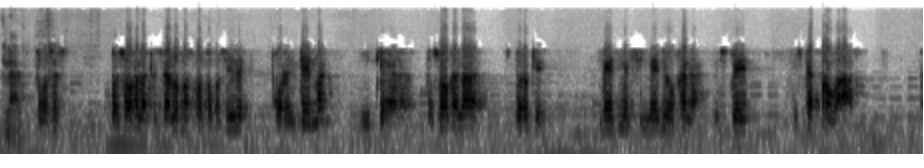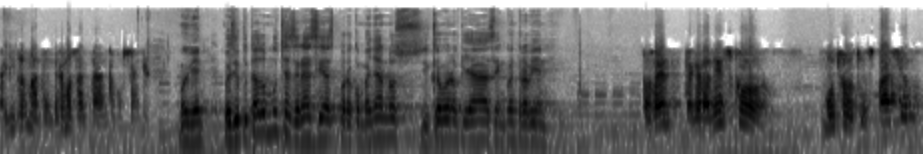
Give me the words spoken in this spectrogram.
Claro. Entonces, pues ojalá que sea lo más pronto posible por el tema y que, pues ojalá, espero que mes, mes y medio, ojalá esté, esté aprobado. Ahí nos mantendremos al tanto, José Muy bien, pues diputado, muchas gracias por acompañarnos y qué bueno que ya se encuentra bien. José, te agradezco mucho tu espacio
